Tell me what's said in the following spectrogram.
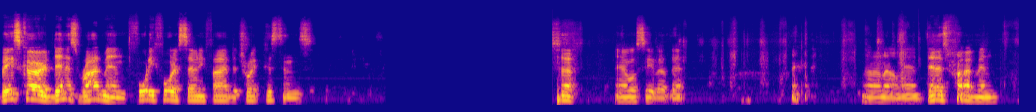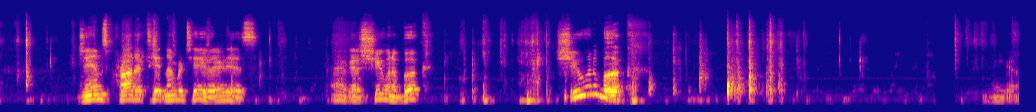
Base card, Dennis Rodman, 44 to 75, Detroit Pistons. yeah, we'll see about that. I don't know, man. Dennis Rodman. Jim's product hit number two. There it is. We've got a shoe and a book. Shoe and a book. There you go.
